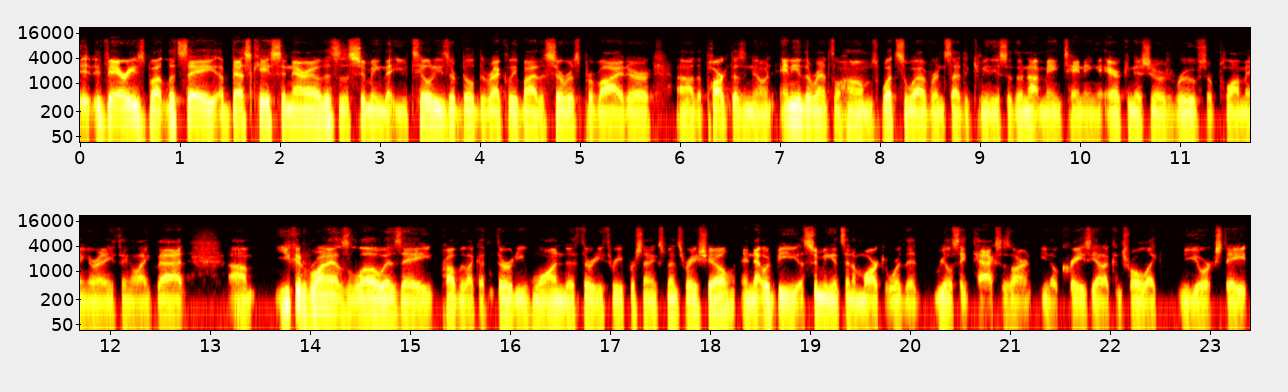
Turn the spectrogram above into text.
it, varies, but let's say a best case scenario. This is assuming that utilities are billed directly by the service provider. Uh, the park doesn't own any of the rental homes whatsoever inside the community, so they're not maintaining air conditioners, roofs, or plumbing or anything like that. Um, you could run as low as a probably like a 31 to 33 percent expense ratio, and that would be assuming it's in a market where the real estate taxes aren't you know crazy out of control like New York State.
